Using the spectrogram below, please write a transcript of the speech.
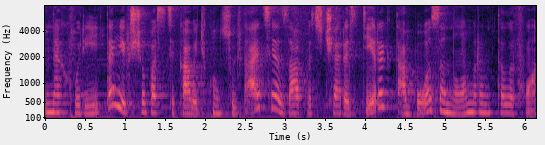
не хворійте. Якщо вас цікавить консультація, запис через Дірект або за номером телефону.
